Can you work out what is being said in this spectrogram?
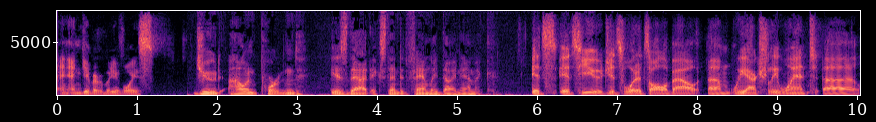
and, and give everybody a voice. Jude, how important is that extended family dynamic? It's it's huge. It's what it's all about. Um, we actually went uh,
